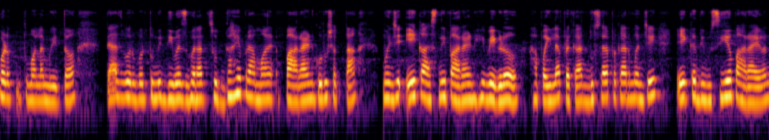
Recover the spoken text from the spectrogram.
फळ तुम्हाला मिळतं. त्याचबरोबर तुम्ही दिवसभरात सुद्धा हे प्रामा पारायण करू शकता. म्हणजे एक आसनी पारायण हे वेगळं. हा पहिला प्रकार. दुसरा प्रकार म्हणजे एक दिवसीय पारायण.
